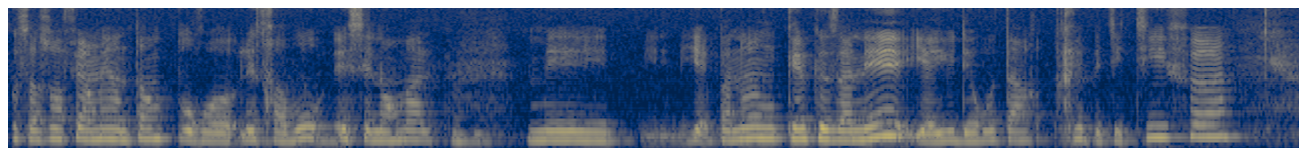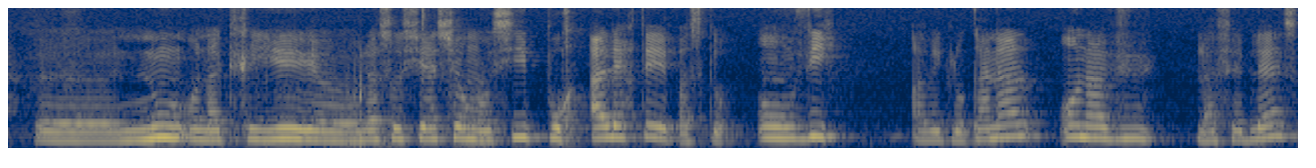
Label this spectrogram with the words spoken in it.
que ça soit fermé un temps pour euh, les travaux, et c'est normal. Mhm. Mais pendant quelques années, il y a eu des retards répétitifs. Euh, nous, on a créé euh, l'association aussi pour alerter parce qu'on vit avec le canal, on a vu la faiblesse,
